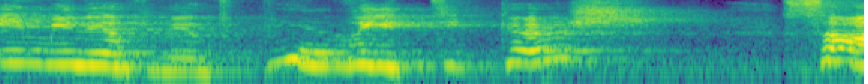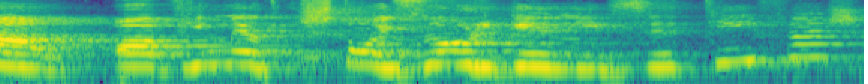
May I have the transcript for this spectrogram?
eminentemente políticas, são, obviamente, questões organizativas,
